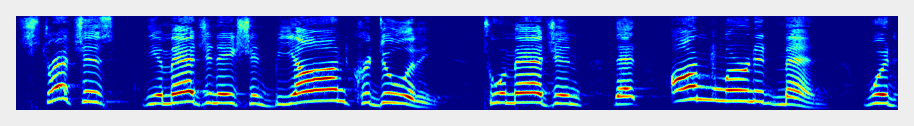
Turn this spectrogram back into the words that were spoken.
stretches the imagination beyond credulity to imagine that unlearned men would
